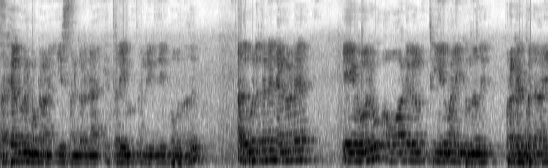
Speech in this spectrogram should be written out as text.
സഹകരണം കൊണ്ടാണ് ഈ സംഘടന ഇത്രയും നല്ല രീതിയിൽ പോകുന്നത്. അതുപോലെ തന്നെ ഞങ്ങളുടെ ഈ ഓരോ അവാർഡുകളും തീരുമാനിക്കുന്നത് പ്രഗത്ഭരായ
